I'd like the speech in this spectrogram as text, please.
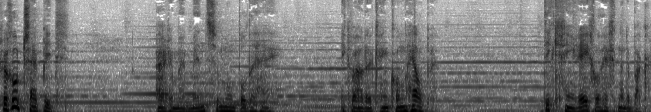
Zo goed, zei Piet. Arme mensen, mompelde hij. Ik wou dat ik hen kon helpen. Dick ging regelrecht naar de bakker.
